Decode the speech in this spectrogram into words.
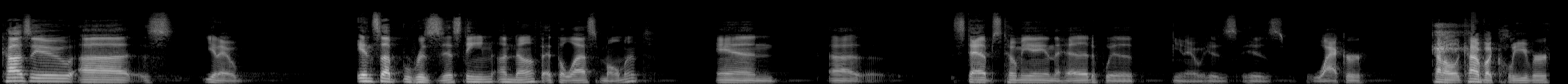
Kazu uh you know ends up resisting enough at the last moment and uh stabs Tomie in the head with, you know, his his whacker kind of kind of a cleaver.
